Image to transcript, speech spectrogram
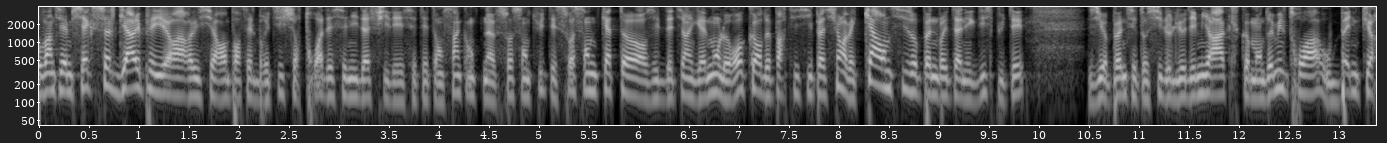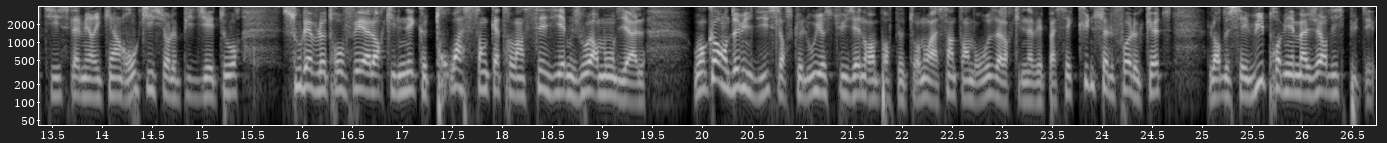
Au XXe siècle, seul Gary Player a réussi à remporter le British sur trois décennies d'affilée. C'était en 59, 68 et 74. Il détient également le record de participation avec 46 Open britanniques disputés. The Open, c'est aussi le lieu des miracles, comme en 2003, où Ben Curtis, l'américain rookie sur le PGA Tour, soulève le trophée alors qu'il n'est que 396e joueur mondial. Ou encore en 2010, lorsque Louis Oosthuizen remporte le tournoi à St Andrews alors qu'il n'avait passé qu'une seule fois le cut lors de ses huit premiers majeurs disputés.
